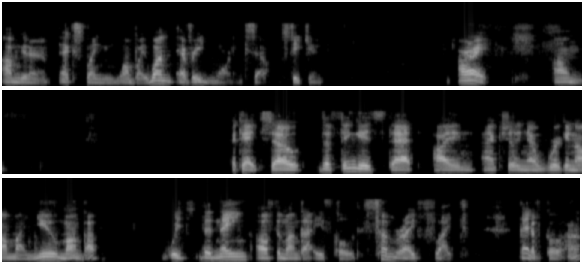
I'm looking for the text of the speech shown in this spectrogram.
I'm gonna explain them one by one every morning. So stay tuned. All right. Um. Okay, so the thing is that I'm actually now working on my new manga, which the name of the manga is called Samurai Flight. Kind of cool, huh?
